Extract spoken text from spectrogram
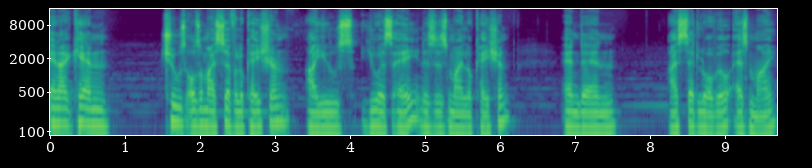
And I can choose also my server location. I use USA. This is my location. And then I set Lorville as my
